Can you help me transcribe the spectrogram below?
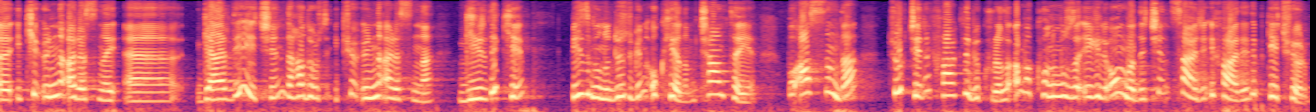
e, iki ünlü arasına e, geldiği için daha doğrusu iki ünlü arasına girdi ki biz bunu düzgün okuyalım çantayı. Bu aslında Türkçenin farklı bir kuralı ama konumuzla ilgili olmadığı için sadece ifade edip geçiyorum.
